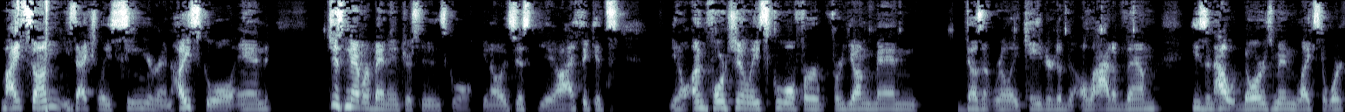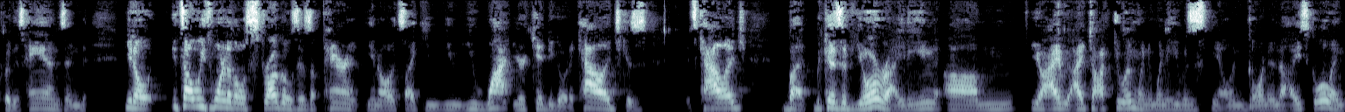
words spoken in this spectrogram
My son, he's actually a senior in high school and just never been interested in school. You know, it's just, you know, I think it's, you know, unfortunately school for, for young men doesn't really cater to a lot of them he's an outdoorsman, likes to work with his hands. And, you know, it's always one of those struggles as a parent. You know, it's like you, you, you want your kid to go to college because it's college. But because of your writing, um, you know, I, I talked to him when, when he was, you know, and going into high school and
